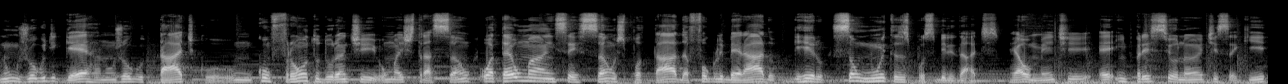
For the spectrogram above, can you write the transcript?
num jogo de guerra, num jogo tático, um confronto durante uma extração ou até uma inserção spotada, fogo liberado. Guerreiro, são muitas as possibilidades. Realmente é impressionante isso aqui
